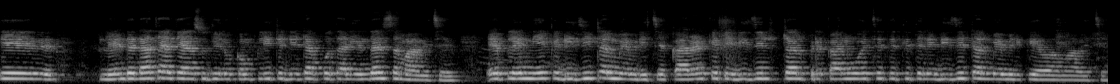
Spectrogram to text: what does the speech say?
તે લેન્ડ ના થાય ત્યાં સુધીનો કમ્પ્લીટ ડેટા પોતાની અંદર સમાવે છે. એ પ્લેનની એક ડિજિટલ મેમરી છે, કારણ કે તે ડિજિટલ પ્રકારનું હોય છે, તેથી તેને ડિજિટલ મેમરી કહેવામાં આવે છે.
